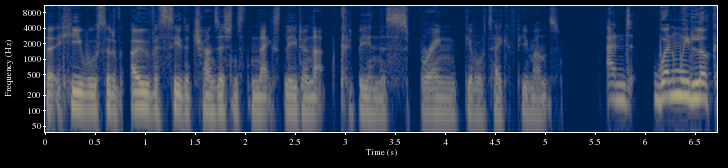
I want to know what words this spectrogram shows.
that he will sort of oversee the transition to the next leader, and that could be in the spring, give or take a few months. And when we look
